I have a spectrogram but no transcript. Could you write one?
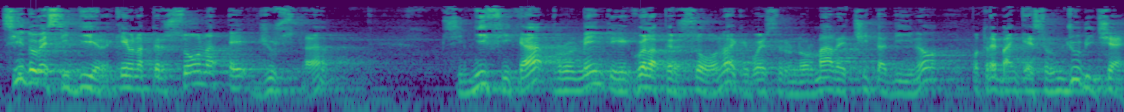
Se io dovessi dire che una persona è giusta, significa probabilmente che quella persona, che può essere un normale cittadino, potrebbe anche essere un giudice,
